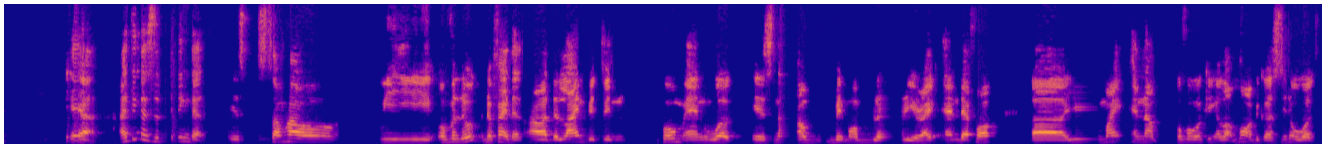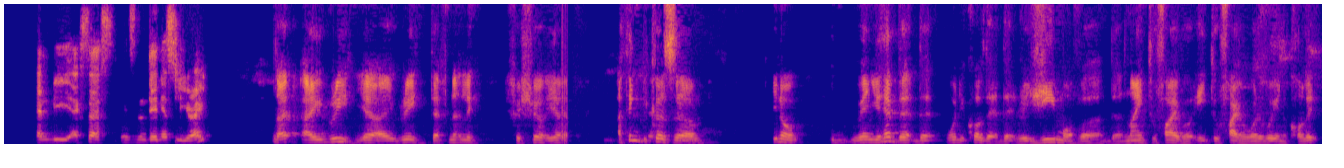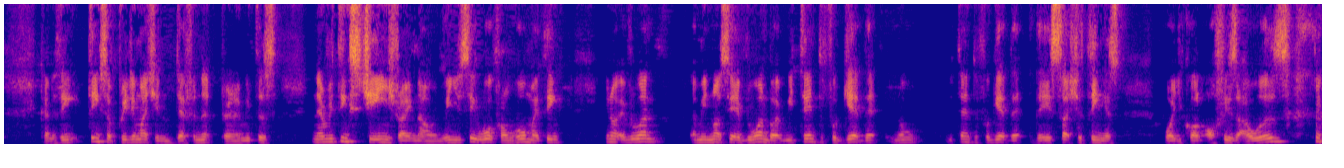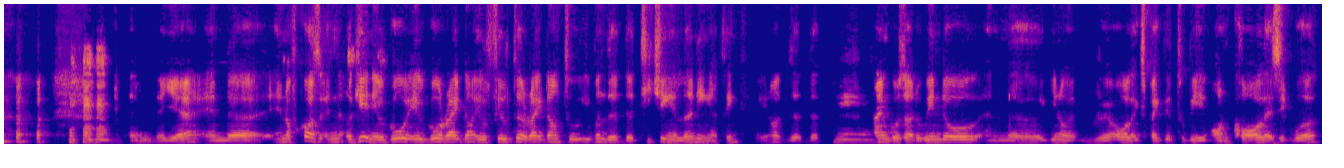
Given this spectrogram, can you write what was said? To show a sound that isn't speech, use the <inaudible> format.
Yeah, I think that's the thing that is somehow we overlook the fact that uh, the line between home and work is now a bit more blurry, right? And therefore, uh, you might end up overworking a lot more because you know work can be accessed instantaneously, right? I, I agree. Yeah, I agree. Definitely, for sure. Yeah, I think because um, you know when you have that that what you call that that regime of uh, the nine to five or eight to five or whatever you call it, kind of thing. Things are pretty much in definite parameters, and everything's changed right now. And when you say work from home, I think you know everyone. I mean, not say everyone, but we tend to forget that you know we tend to forget that there is such a thing as what you call office hours. <laughs> <laughs> and, yeah, and uh, and of course, and again, it'll go it'll go right down. It'll filter right down to even the, the teaching and learning. I think you know the, the mm. time goes out the window, and uh, you know we're all expected to be on call, as it were.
